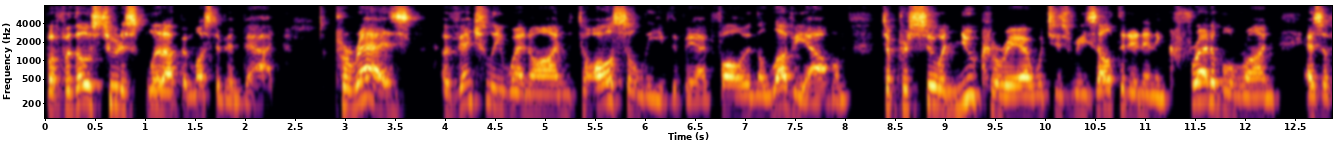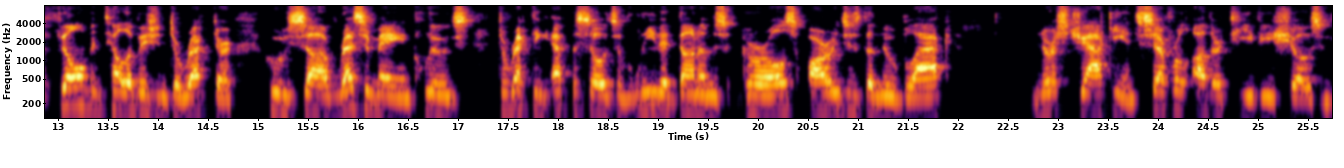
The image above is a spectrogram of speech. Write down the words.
But for those two to split up, it must have been bad. Peretz eventually went on to also leave the band following the Lovey album to pursue a new career, which has resulted in an incredible run as a film and television director whose uh, resume includes directing episodes of Lena Dunham's Girls, Orange is the New Black, Nurse Jackie, and several other TV shows and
